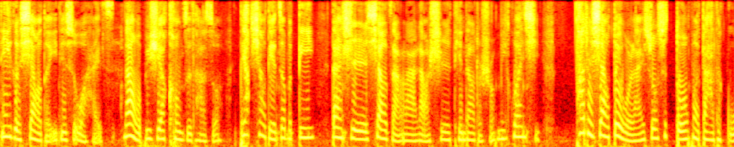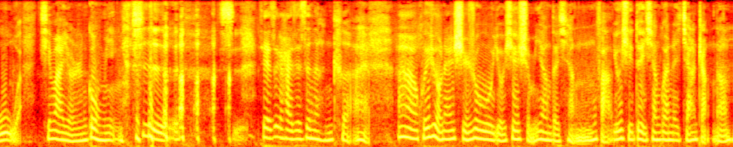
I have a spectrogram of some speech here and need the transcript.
第一个笑的一定是我孩子。那我必须要控制他说不要笑点这么低。但是校长啦、老师听到的时候没关系，他的笑对我来说是多么大的鼓舞啊！起码有人共鸣，是 是，所以这个孩子真的很可爱啊！回首来时路，有些什么样的想法？尤其对相关的家长呢？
